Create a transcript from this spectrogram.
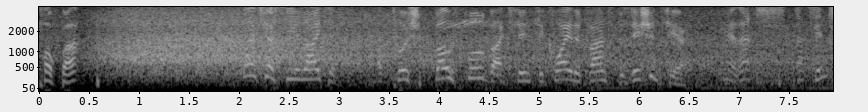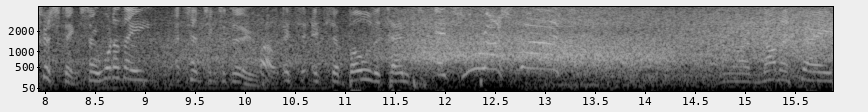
Pogba. Manchester United have pushed both fullbacks into quite advanced positions here. Yeah, that's that's interesting. So what are they attempting to do? Well, it's it's a bold attempt. It's Rashford! Another save.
